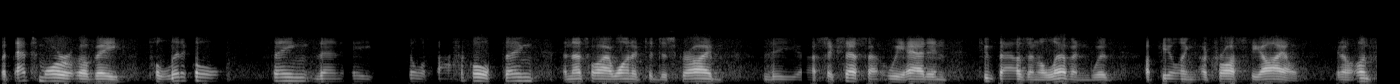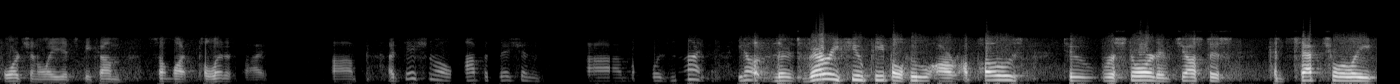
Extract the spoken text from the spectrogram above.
But that's more of a political thing than a philosophical thing, and that's why I wanted to describe the uh, success that we had in 2011 with appealing across the aisle. You know, unfortunately, it's become somewhat politicized. Um, additional opposition um, was not, you know, there's very few people who are opposed to restorative justice conceptually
